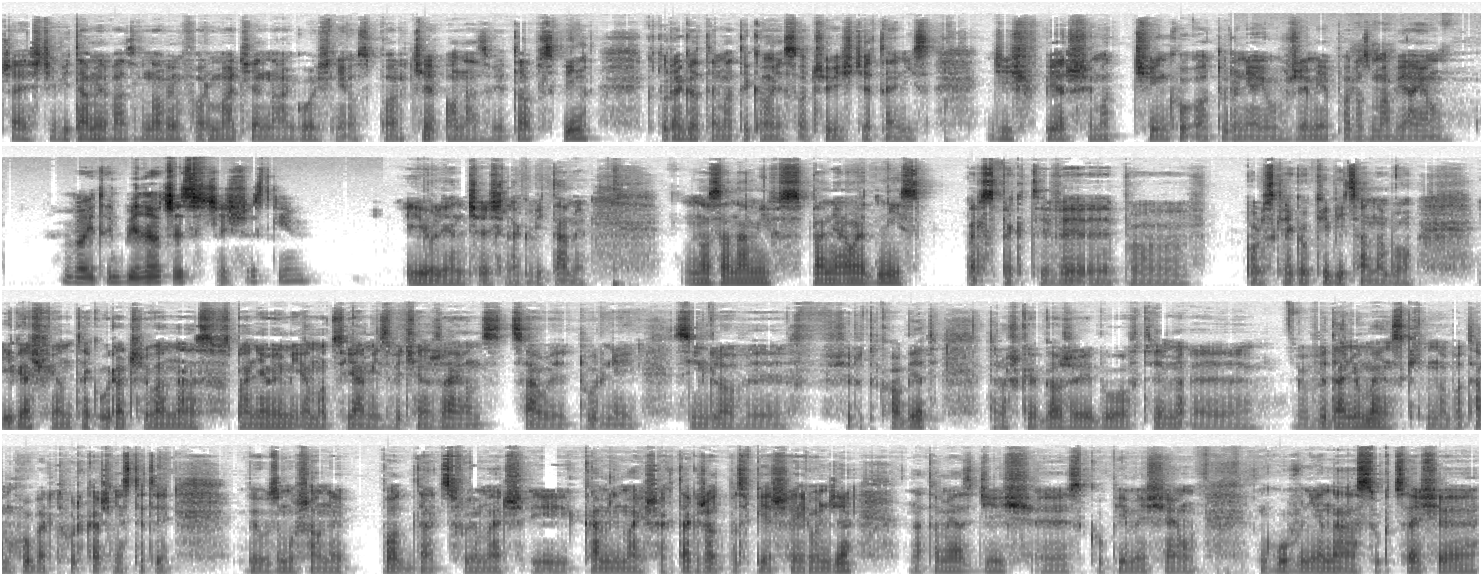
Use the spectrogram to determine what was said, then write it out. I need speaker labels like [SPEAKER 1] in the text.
[SPEAKER 1] Cześć, witamy Was w nowym formacie na Głośnie o Sporcie o nazwie Topspin, którego tematyką jest oczywiście tenis. Dziś w pierwszym odcinku o turnieju w Rzymie porozmawiają
[SPEAKER 2] Wojtek Bieloczyc, cześć wszystkim.
[SPEAKER 1] i Julian Cieślak, witamy. No za nami wspaniałe dni z perspektywy y, po, polskiego kibica, no bo Iga Świątek uraczyła nas wspaniałymi emocjami, zwyciężając cały turniej singlowy wśród kobiet. Troszkę gorzej było w tym y, w wydaniu męskim, no bo tam Hubert Hurkacz niestety był zmuszony poddać swój mecz i Kamil Majszak także odpadł w pierwszej rundzie. Natomiast dziś y, skupimy się głównie na sukcesie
